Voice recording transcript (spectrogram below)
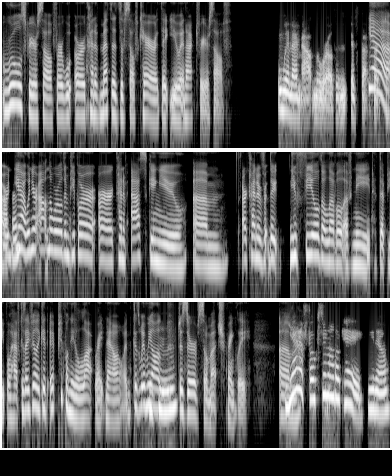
rules for yourself or or kind of methods of self care that you enact for yourself when I'm out in the world and if that yeah or yeah when you're out in the world and people are are kind of asking you um are kind of they you feel the level of need that people have because I feel like it, it, people need a lot right now because when we mm-hmm. all deserve so much, frankly. Um, yeah, folks are not okay. You know,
